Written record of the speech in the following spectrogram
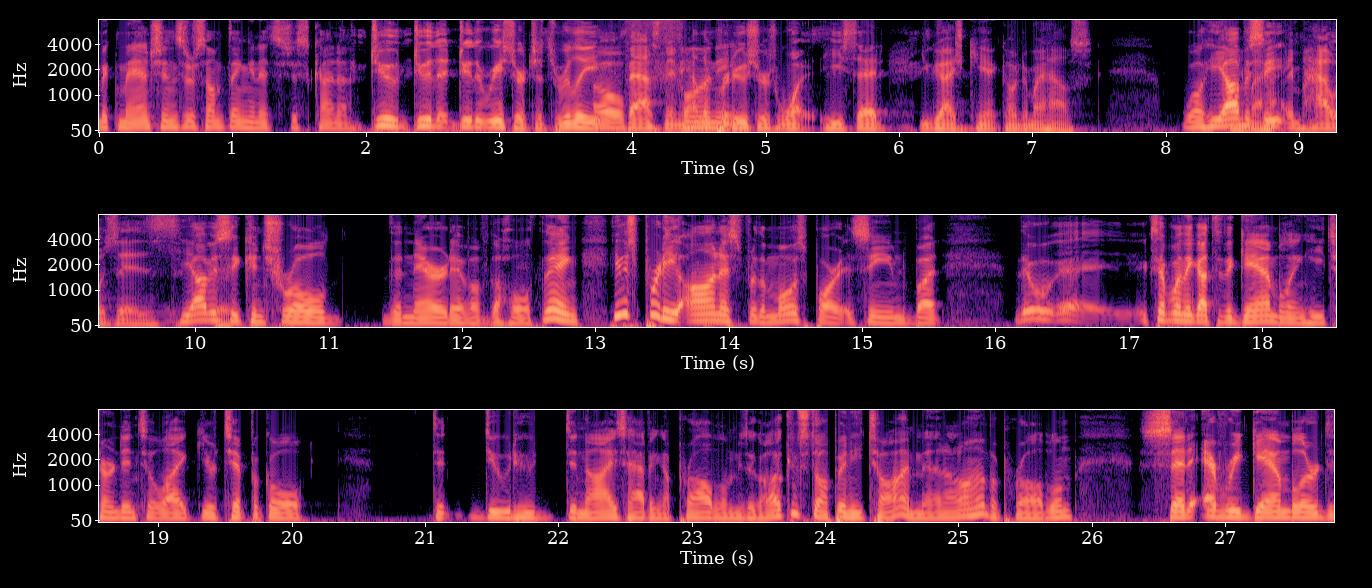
McMansions or something, and it's just kind of do do the do the research. It's really Oh, fascinating how the producers want. He said, "You guys can't come to my house." Well, he obviously in houses. he obviously controlled the narrative of the whole thing. He was pretty honest for the most part, it seemed, but there, uh, except when they got to the gambling, he turned into like your typical d- dude who denies having a problem. He's like, oh, "I can stop any time, man. I don't have a problem." Said every gambler, de-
